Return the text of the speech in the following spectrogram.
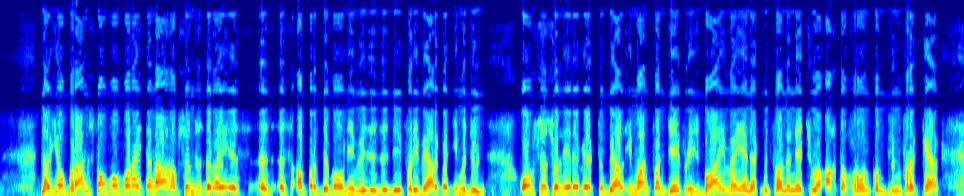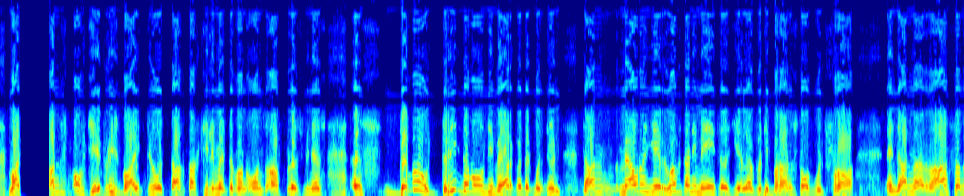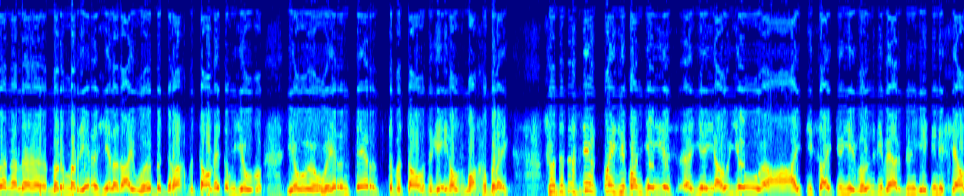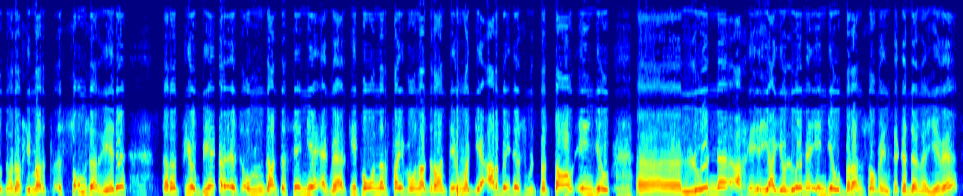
Nou jou brandstof of vanuit 'n nag op soondery is is is amper dubbel die, die, die, die vir die werk wat jy moet doen. Of soos verlede week toe bel iemand van Jeffreys Bay my en ek moet vir hulle net so agtergrond kom doen vir 'n kerk. Maar brandstof Jeffreys Bay toe 80 km van ons af plus minus is dubbel, drie dubbel die werk wat ek moet doen. Dan meld jy roof dan die mense as jy hulle vir die brandstof moet vra en dan raas hulle en hulle murmureer as jy hulle daai hoë bedrag betaal net om jou jou wear and tear te betaal as ek Engels mag gebruik. So dit is nie 'n kwessie van jy is uh, jy hou jou uh, IT site toe jy wil nie die werk doen jy het nie die geld nodig nie maar soms 'n rede dat dit vir jou beter is om dan te sê nee ek werk hier vir onder 500 rand nie omdat jy arbeiders moet betaal en jou uh lone ag ja jou lone en jou brandstof en sulke dinge jy weet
